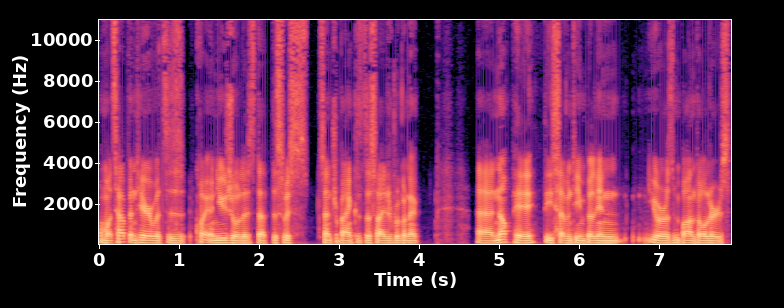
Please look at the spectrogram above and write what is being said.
And what's happened here, which is quite unusual, is that the Swiss central bank has decided we're going to uh, not pay these 17 billion euros in bondholders,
